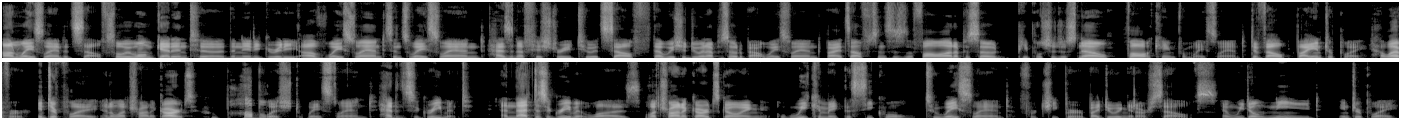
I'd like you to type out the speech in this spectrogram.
on Wasteland itself. So we won't get into the nitty gritty of Wasteland since Wasteland has enough history to itself that we should do an episode about Wasteland by itself. Since this is a Fallout episode, people should just know Fallout came from Wasteland, developed by Interplay. However, Interplay and Electronic Arts, who published Wasteland, had a disagreement. And that disagreement was Electronic Arts going, we can make the sequel to Wasteland for cheaper by doing it ourselves. And we don't need Interplay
